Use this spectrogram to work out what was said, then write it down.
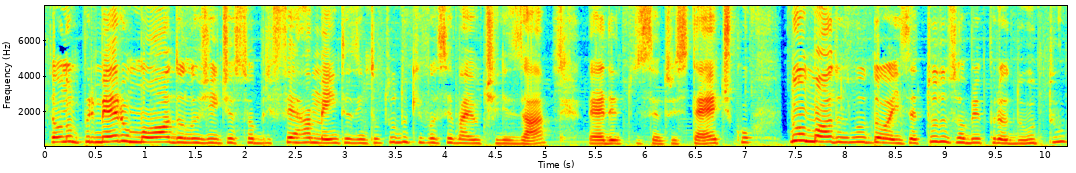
Então, no primeiro módulo, gente, é sobre ferramentas, então tudo que você vai utilizar né, dentro do centro estético. No módulo 2 é tudo sobre produto,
